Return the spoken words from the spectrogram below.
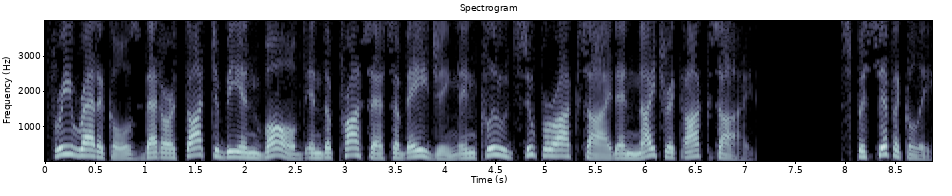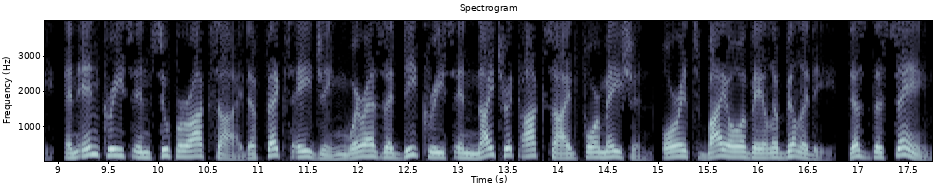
Free radicals that are thought to be involved in the process of aging include superoxide and nitric oxide. Specifically, an increase in superoxide affects aging whereas a decrease in nitric oxide formation, or its bioavailability, does the same.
